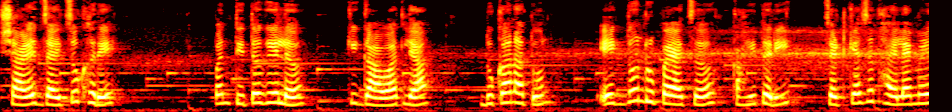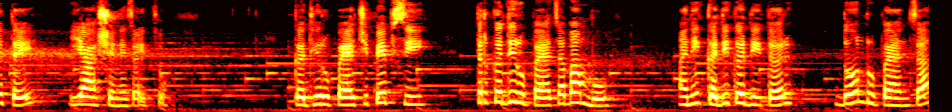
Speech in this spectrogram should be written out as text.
शाळेत जायचो खरे पण तिथं गेलं की गावातल्या दुकानातून एक दोन रुपयाचं काहीतरी चटक्याचं खायला मिळतंय या आशेने जायचो. कधी रुपयाची पेप्सी तर कधी रुपयाचा बांबू आणि कधी कधी तर दोन रुपयांचा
